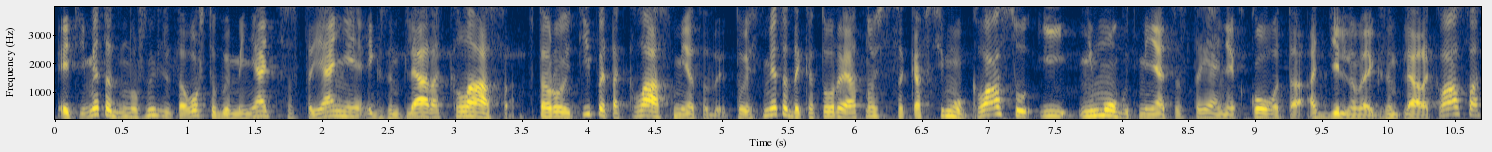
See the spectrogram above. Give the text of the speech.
Эти методы нужны для того, чтобы менять состояние экземпляра класса. Второй тип это класс методы, то есть методы, которые относятся ко всему классу и не могут менять состояние какого-то отдельного экземпляра класса,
